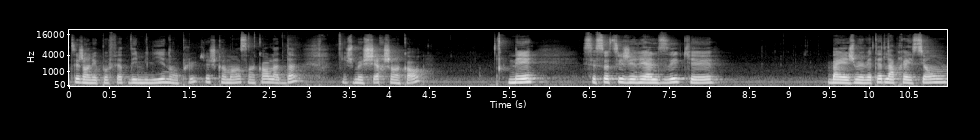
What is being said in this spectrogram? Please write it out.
Tu sais, j'en ai pas fait des milliers non plus. Tu sais, je commence encore là-dedans. Je me cherche encore. Mais c'est ça, tu sais, j'ai réalisé que ben, je me mettais de la pression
